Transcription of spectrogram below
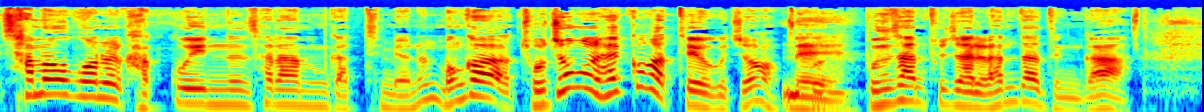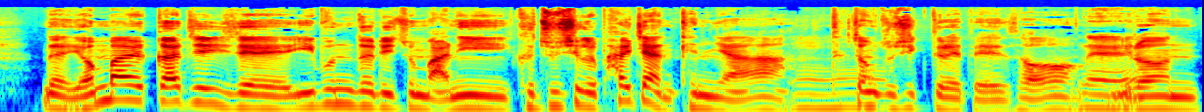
3억 원을 갖고 있는 사람 같으면은 뭔가 조정을 할 것 같아요. 그죠? 네. 그 분산 투자를 한다든가. 네, 연말까지 이제 이분들이 좀 많이 그 주식을 팔지 않겠냐. 음. 특정 주식들에 대해서 네. 이런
